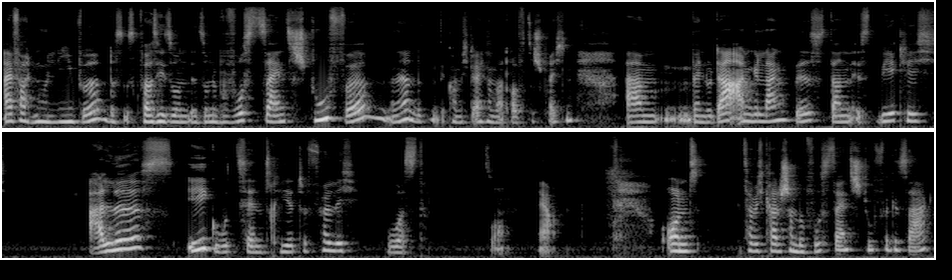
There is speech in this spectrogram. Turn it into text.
einfach nur Liebe. Das ist quasi so, ein, so eine Bewusstseinsstufe. Ne? Da, da komme ich gleich nochmal drauf zu sprechen. Ähm, wenn du da angelangt bist, dann ist wirklich alles Egozentrierte völlig Wurst. So, ja. Und jetzt habe ich gerade schon Bewusstseinsstufe gesagt.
